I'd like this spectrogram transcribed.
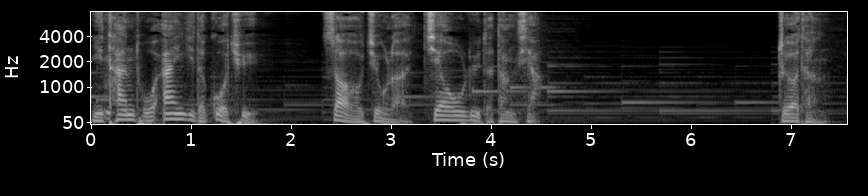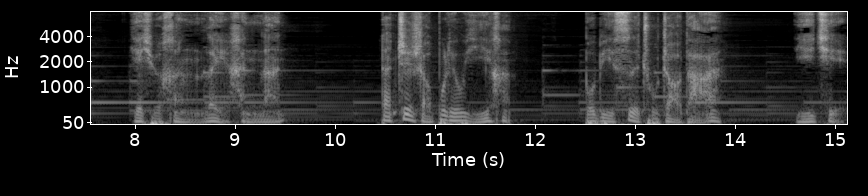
你贪图安逸的过去，造就了焦虑的当下。折腾，也许很累很难，但至少不留遗憾，不必四处找答案，一切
